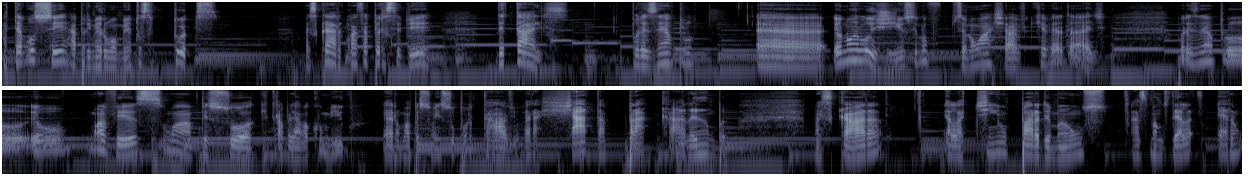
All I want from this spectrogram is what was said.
Até você, a primeiro momento, você, putz. Mas cara, quase a perceber detalhes. Por exemplo, é, eu não elogio se não, se não achar que é verdade. Por exemplo, eu uma vez uma pessoa que trabalhava comigo era uma pessoa insuportável, era chata pra caramba. Mas cara, ela tinha um par de mãos, as mãos dela eram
